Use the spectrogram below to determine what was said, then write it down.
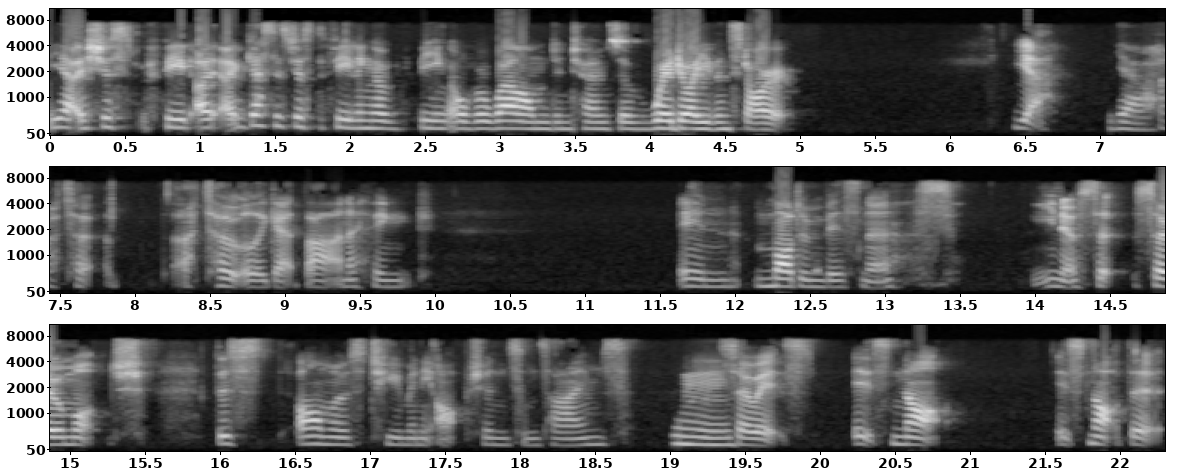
yeah, it's just feel. I, I guess it's just the feeling of being overwhelmed in terms of where do I even start. Yeah. Yeah. I, to- I totally get that, and I think in modern business, you know, so so much there's almost too many options sometimes. Mm. So it's it's not it's not that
